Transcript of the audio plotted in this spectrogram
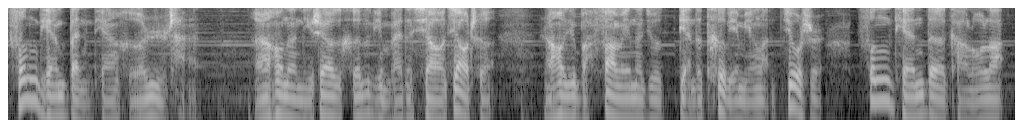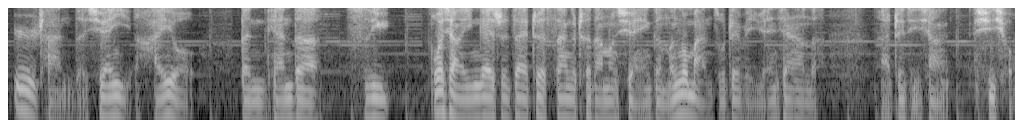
丰田、本田和日产。然后呢，你是要个合资品牌的小轿车，然后就把范围呢就点的特别明了，就是丰田的卡罗拉、日产的轩逸，还有本田的思域。我想应该是在这三个车当中选一个，能够满足这位袁先生的。啊，这几项需求，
